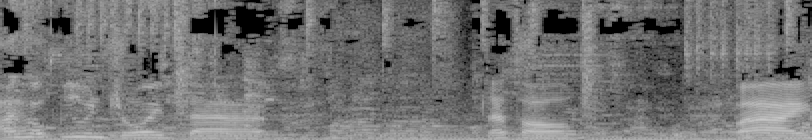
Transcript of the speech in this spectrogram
I hope you enjoyed that. That's all. Bye.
